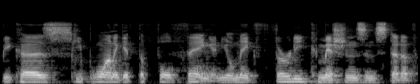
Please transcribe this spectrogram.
because people want to get the full thing, and you'll make 30 commissions instead of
